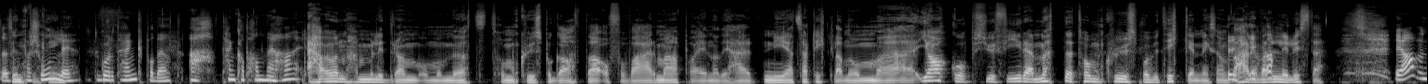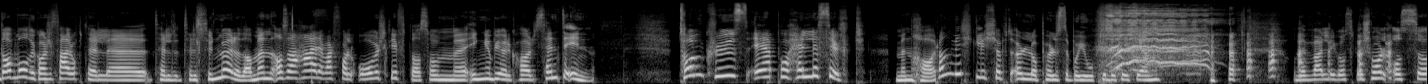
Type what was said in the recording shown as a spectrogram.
det sånn personlig? Du går og tenker på det at ah, tenk at han er her. Jeg har jo en hemmelig drøm om å møte Tom Cruise på gata og få være med på en av de her nyhetsartiklene om uh, Jakob 24 møtte Tom Cruise på butikken, liksom. Det har jeg veldig lyst til. Ja, men Da må du kanskje fære opp til, eh, til, til Sunnmøre, da. Men altså, her er i hvert fall overskrifta som Ingebjørg har sendt inn. Tom Cruise er på hellesylt, men har han virkelig kjøpt øl og pølse på Joker-butikken? Og det er et veldig godt spørsmål. Og, så,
